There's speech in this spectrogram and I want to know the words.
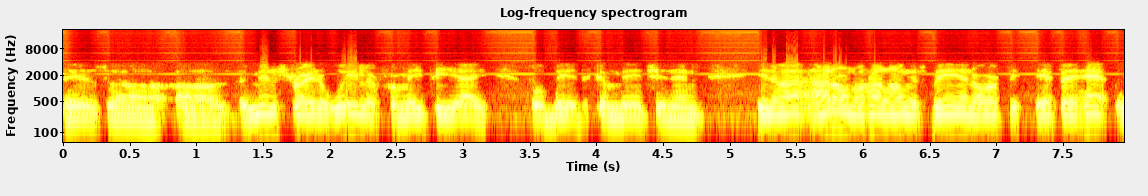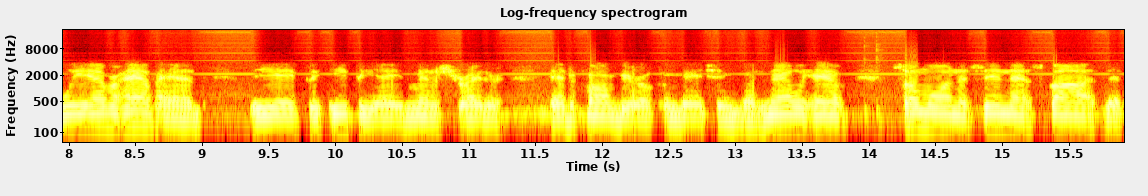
is uh, uh, Administrator Wheeler from EPA will be at the convention. And you know, I, I don't know how long it's been, or if if ha- we ever have had the EPA administrator at the Farm Bureau convention. But now we have someone that's in that spot that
